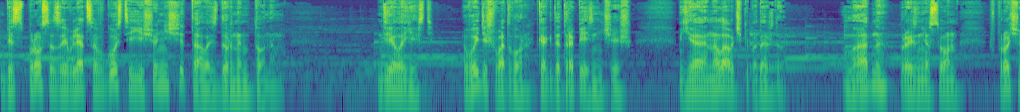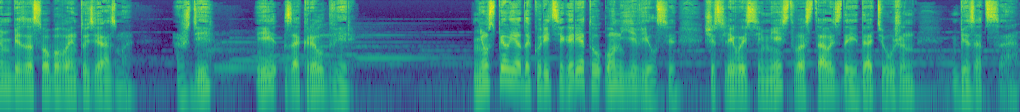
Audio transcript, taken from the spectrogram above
без спроса заявляться в гости еще не считалось дурным тоном. «Дело есть. Выйдешь во двор, когда трапезничаешь. Я на лавочке подожду». «Ладно», — произнес он, — впрочем, без особого энтузиазма. «Жди», и закрыл дверь. Не успел я докурить сигарету, он явился. Счастливое семейство осталось доедать ужин без отца.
